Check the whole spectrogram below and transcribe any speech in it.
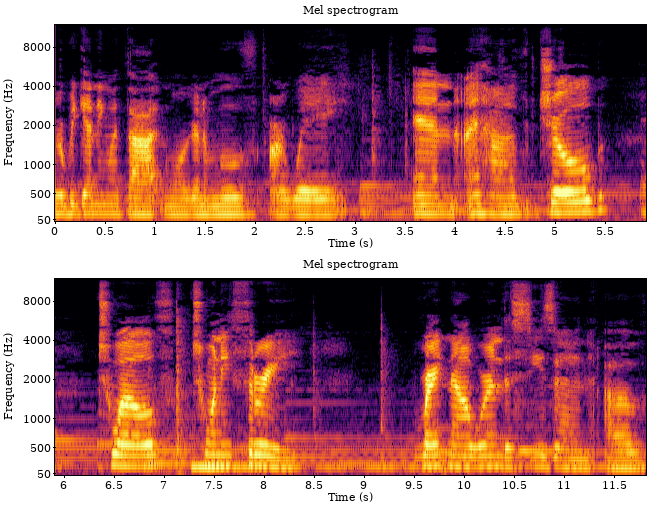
we're beginning with that and we're going to move our way and I have Job 12 23 right now we're in the season of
